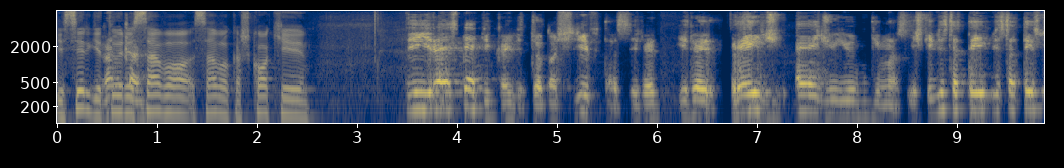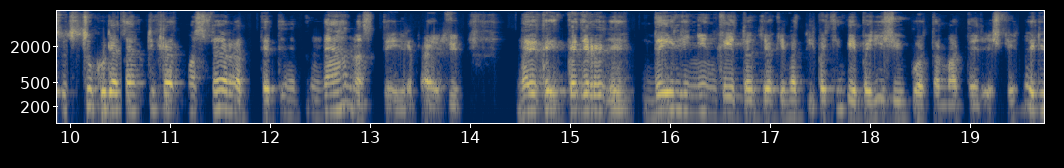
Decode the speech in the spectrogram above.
Jis irgi ranka. turi savo, savo kažkokį tai yra estetika vis dėlto šriftas, yra, yra raidžių, raidžių jungimas. Iškai visą tai, visą tai sukuria tam tikrą atmosferą, tai, tai menas tai yra, pavyzdžiui. Na, kad ir dailininkai tokie, kaip at, ypatingai Paryžiai buvo ta mata, reiškia, nu, ir,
